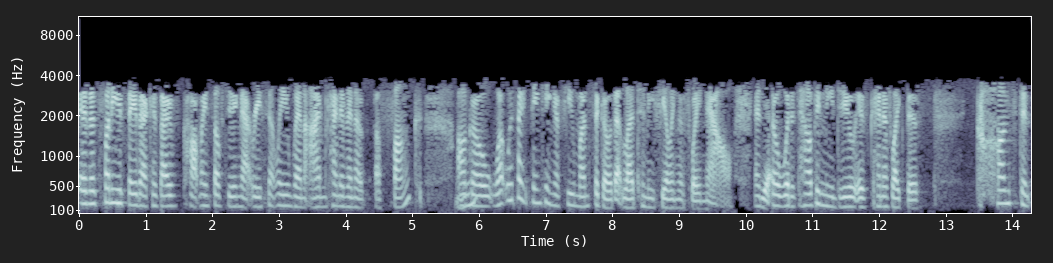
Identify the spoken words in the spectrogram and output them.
and it's funny you say that because I've caught myself doing that recently when I'm kind of in a, a funk. I'll Mhm. go, what was I thinking a few months ago that led to me feeling this way now? And Yes. so what it's helping me do is kind of like this constant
